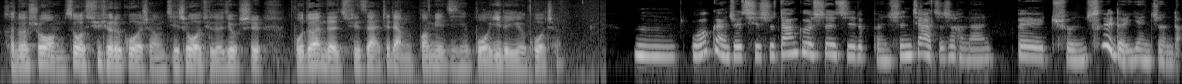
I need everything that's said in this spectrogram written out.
很多时候，我们做需求的过程，其实我觉得就是不断的去在这两个方面进行博弈的一个过程。嗯，我感觉其实单个设计的本身价值是很难被纯粹的验证的。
